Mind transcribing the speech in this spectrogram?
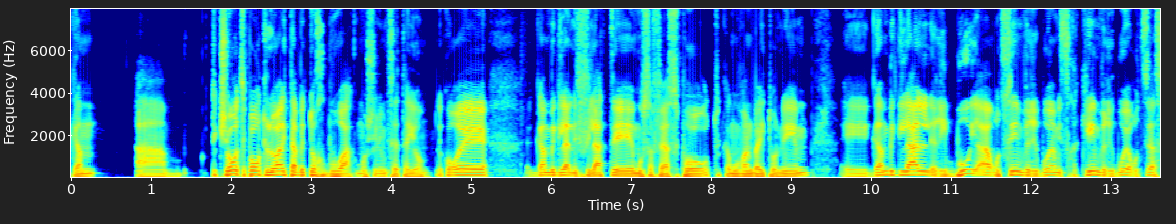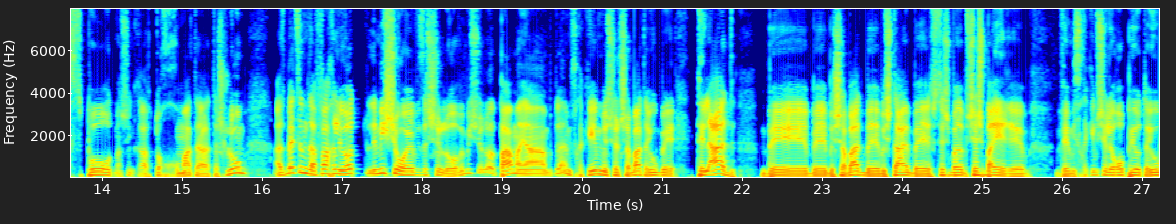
גם התקשורת ספורט לא הייתה בתוך בועה כמו שנמצאת היום. זה קורה גם בגלל נפילת אה, מוספי הספורט, כמובן בעיתונים, אה, גם בגלל ריבוי הערוצים וריבוי המשחקים וריבוי ערוצי הספורט, מה שנקרא, תוך חומת התשלום, אז בעצם זה הפך להיות למי שאוהב זה שלו, ומי שלא, פעם היה, אתה יודע, משחקים של שבת היו בתלעד בשבת בשתיים, בשש בערב, ומשחקים של אירופיות היו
